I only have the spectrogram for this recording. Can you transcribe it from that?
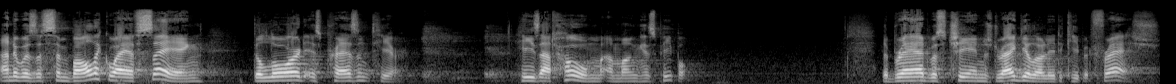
And it was a symbolic way of saying, the Lord is present here. He's at home among his people. The bread was changed regularly to keep it fresh.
